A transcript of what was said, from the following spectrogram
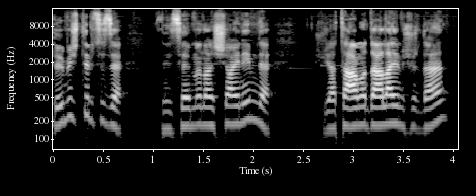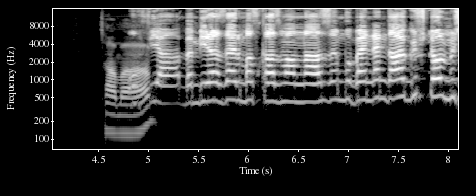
Demiştim size. Neyse hemen aşağı ineyim de. Şu yatağımı da alayım şuradan. Tamam. Of ya ben biraz elmas kazmam lazım. Bu benden daha güçlü olmuş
